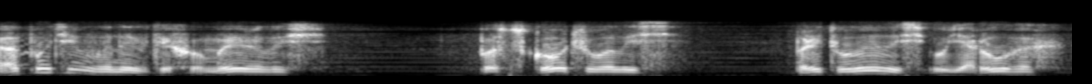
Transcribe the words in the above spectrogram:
А потім вони втихомирились, поскочувались, притулились у яругах,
